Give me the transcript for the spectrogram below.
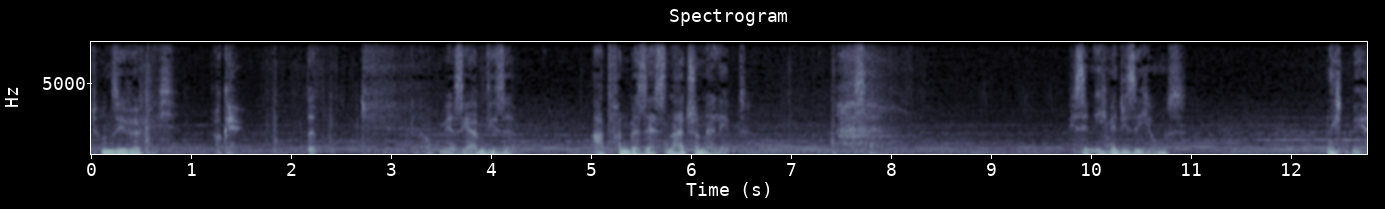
Tun sie wirklich. Okay. Glaub mir, sie haben diese Art von Besessenheit schon erlebt. Sam. Wir sind nicht mehr diese Jungs. Nicht mehr.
